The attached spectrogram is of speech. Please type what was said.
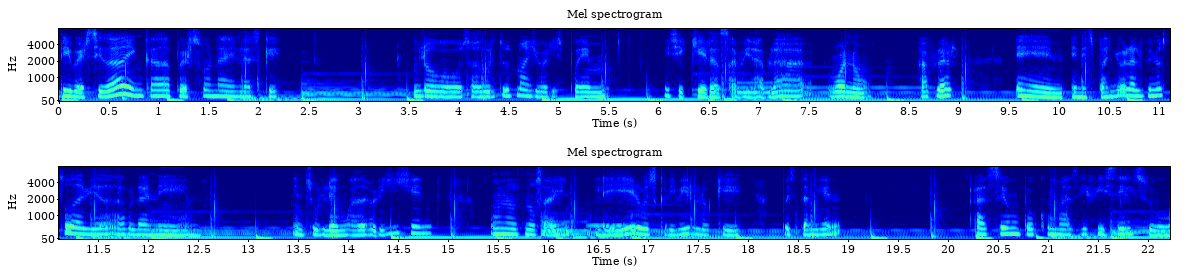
diversidad en cada persona en las que los adultos mayores pueden ni siquiera saber hablar, bueno, hablar en, en español, algunos todavía hablan en, en su lengua de origen, unos no saben leer o escribir, lo que pues también hace un poco más difícil su,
